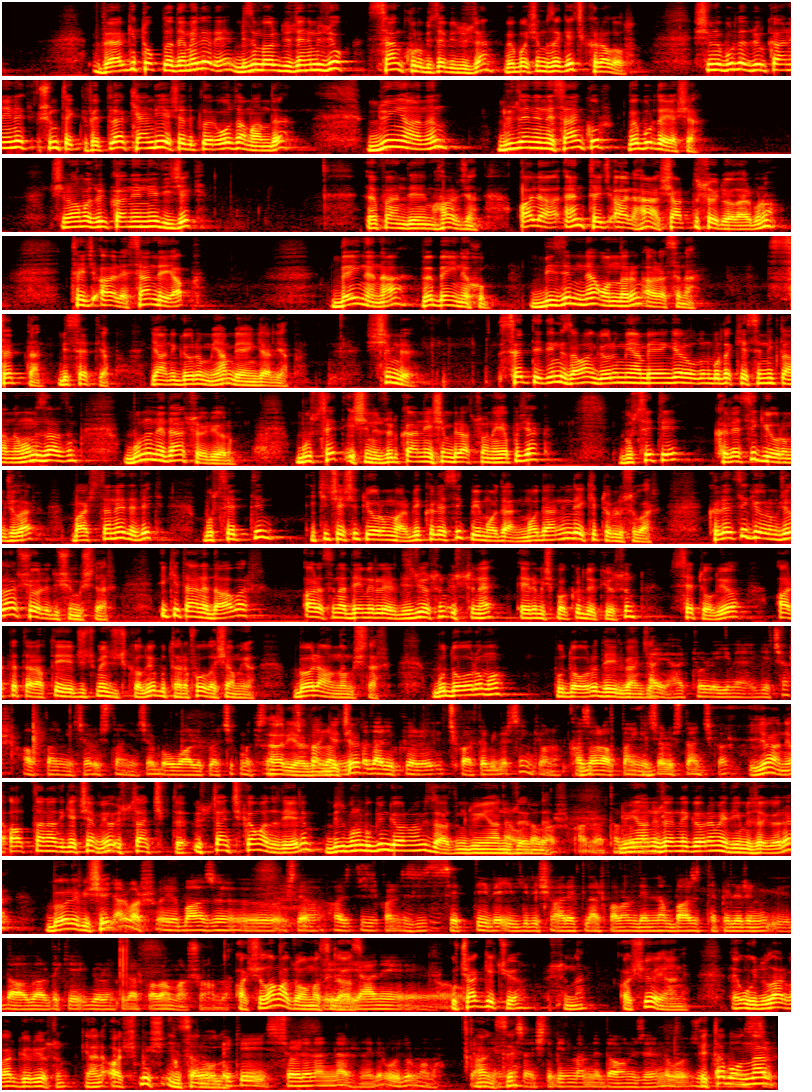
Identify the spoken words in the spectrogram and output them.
Vergi topla demeleri bizim böyle düzenimiz yok. Sen kur bize bir düzen ve başımıza geç kral ol. Şimdi burada Zülkarneyn'e şunu teklif ettiler. Kendi yaşadıkları o zamanda dünyanın düzenini sen kur ve burada yaşa. Şimdi ama Zülkarneyn ne diyecek? Efendim harcan. Ala en tec'ale. Ha şartlı söylüyorlar bunu. Tec'ale sen de yap. Beynena ve beynehum. Bizimle onların arasına. Setten bir set yap. Yani görünmeyen bir engel yap. Şimdi set dediğimiz zaman görünmeyen bir engel olduğunu burada kesinlikle anlamamız lazım. Bunu neden söylüyorum? Bu set işini Zülkarneyn işin biraz sonra yapacak. Bu seti klasik yorumcular başta ne dedik? Bu setin iki çeşit yorum var. Bir klasik bir modern. Modernin de iki türlüsü var. Klasik yorumcular şöyle düşünmüşler. İki tane dağ var. Arasına demirleri diziyorsun. Üstüne erimiş bakır döküyorsun. set oluyor. Arka tarafta Yecüc Mecüc kalıyor. Bu tarafa ulaşamıyor. Böyle anlamışlar. Bu doğru mu? Bu doğru değil bence. Hayır her türlü yine geçer. Alttan geçer, üstten geçer. O varlıklar çıkmak isterse Her yerden çıkarlar. geçer. Ne kadar yukarı çıkartabilirsin ki onu? Kazar alttan geçer, üstten çıkar. Yani alttan hadi geçemiyor, üstten çıktı. Üstten çıkamadı diyelim. Biz bunu bugün görmemiz lazım dünyanın O da üzerinde. var. O da tabii Dünyanın var. üzerinde göremediğimize göre böyle bir şey şeyler var. Ee, bazı e, işte Hazreti Zülkarneyn ile ilgili işaretler falan denilen bazı tepelerin e, dağlardaki görüntüler falan var şu anda. aşılamaz olması lazım. Yani e, Uçak geçiyor üstünden. Aşıyor yani. E, uydular var görüyorsun. Yani aşmış insanoğlu. peki söylenenler nedir? Uydurma mı? Yani Hangisi? Mesela işte bilmem ne dağın üzerinde bu E tabi Zülkarneyn onlar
